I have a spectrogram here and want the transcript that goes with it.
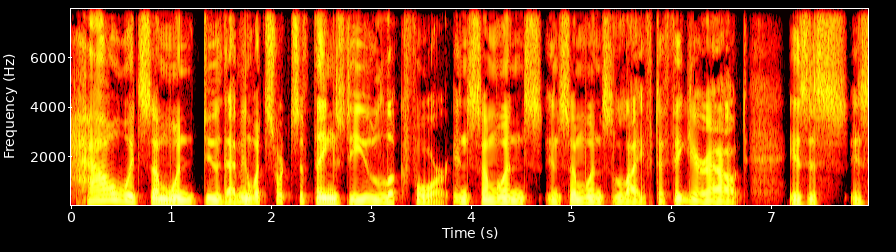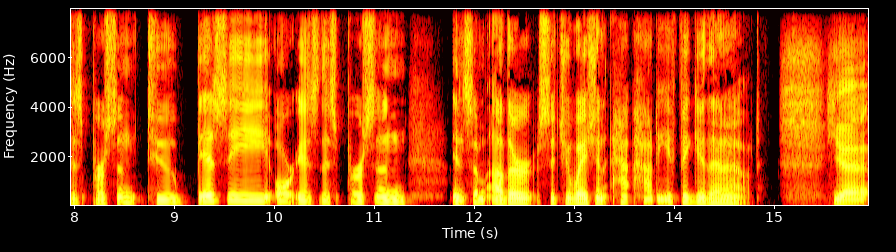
how would someone do that? I mean, what sorts of things do you look for in someone's in someone's life to figure out is this is this person too busy or is this person in some other situation? How, how do you figure that out? Yeah,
